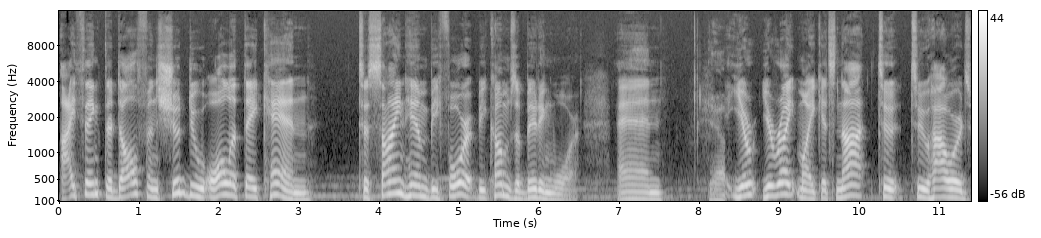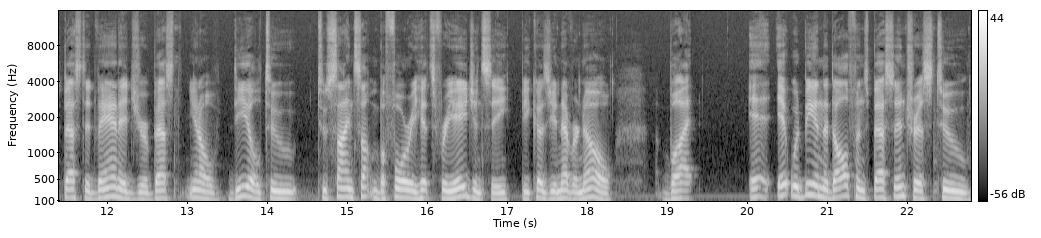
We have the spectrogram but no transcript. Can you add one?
I think the Dolphins should do all that they can to sign him before it becomes a bidding war. And yep. you're you're right, Mike. It's not to to Howard's best advantage or best you know deal to to sign something before he hits free agency because you never know. But it it would be in the Dolphins' best interest to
